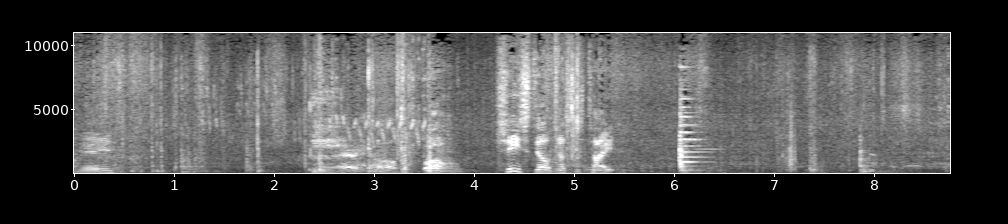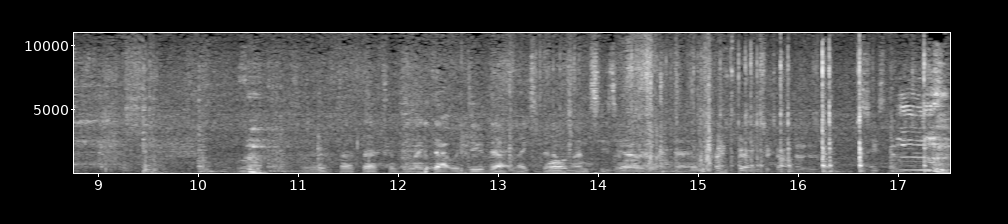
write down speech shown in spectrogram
Okay. There we go. Whoa. She's still just as tight. I thought that something like that would do that. Like spin Well, unseasoned yeah. oil like that. The crank bearings are gone. It season.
